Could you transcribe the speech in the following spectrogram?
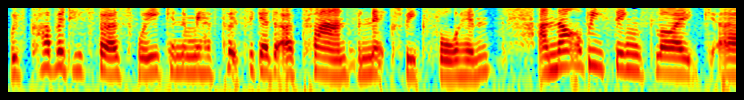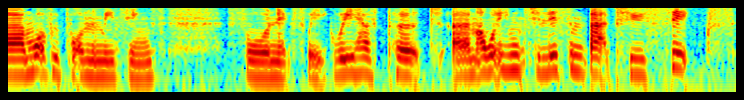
we've covered his first week, and then we have put together a plan for next week for him. And that will be things like um, what have we put on the meetings? for next week. We have put, um, I want him to listen back to six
